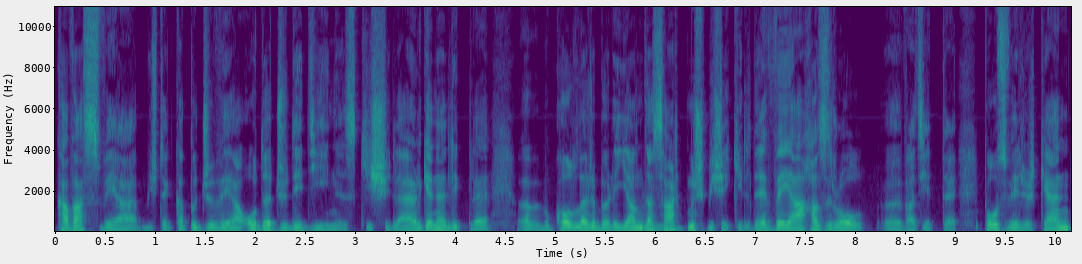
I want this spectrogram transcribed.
kavas veya işte kapıcı veya odacı dediğiniz kişiler genellikle e, kolları böyle yanda sarkmış bir şekilde veya hazır ol e, vaziyette poz verirken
